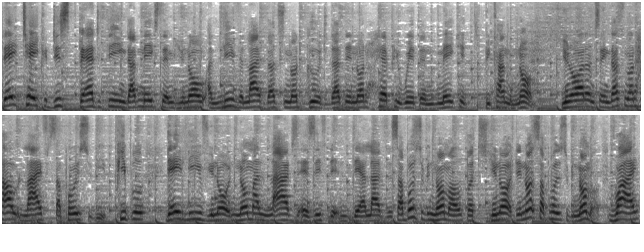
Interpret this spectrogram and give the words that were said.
they take this bad thing that makes them, you know, live a life that's not good, that they're not happy with, and make it become a norm. You know what I'm saying? That's not how life's supposed to be. People, they live, you know, normal lives as if they, their lives are supposed to be normal, but, you know, they're not supposed to be normal. Why?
